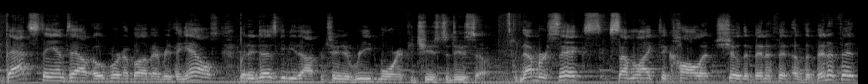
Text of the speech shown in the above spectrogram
That stands out over and above everything else but it does give you the opportunity to read more if you choose to do so. Number six some like to call it show the benefit of the benefit.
